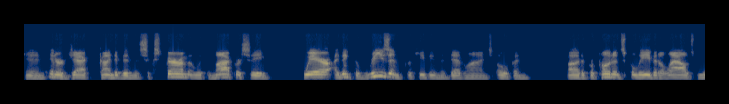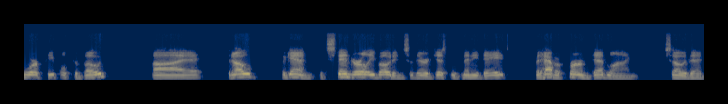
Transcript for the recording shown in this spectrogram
can interject kind of in this experiment with democracy where I think the reason for keeping the deadlines open, uh, the proponents believe it allows more people to vote. Uh, you know, again, extend early voting so there are just as many days, but have a firm deadline so that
